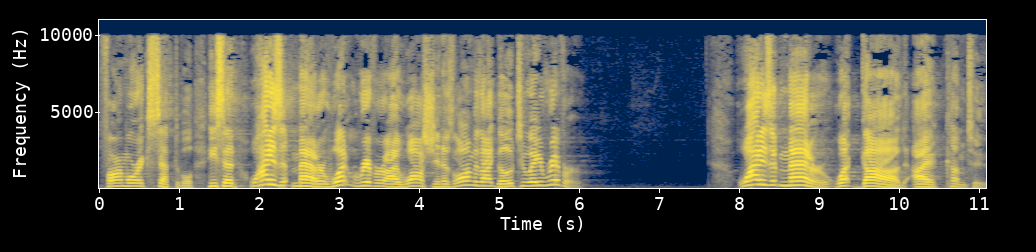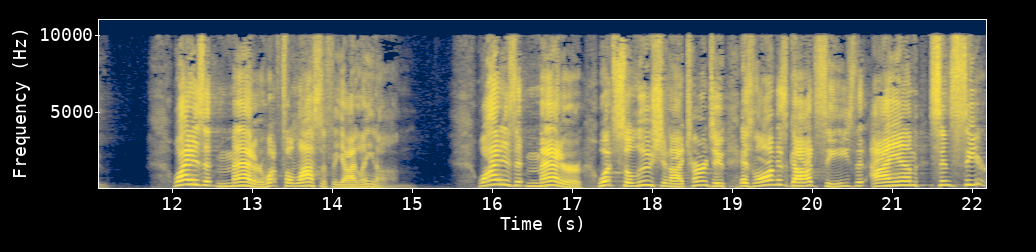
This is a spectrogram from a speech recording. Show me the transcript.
far more acceptable. He said, Why does it matter what river I wash in as long as I go to a river? Why does it matter what God I come to? Why does it matter what philosophy I lean on? Why does it matter what solution I turn to as long as God sees that I am sincere?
